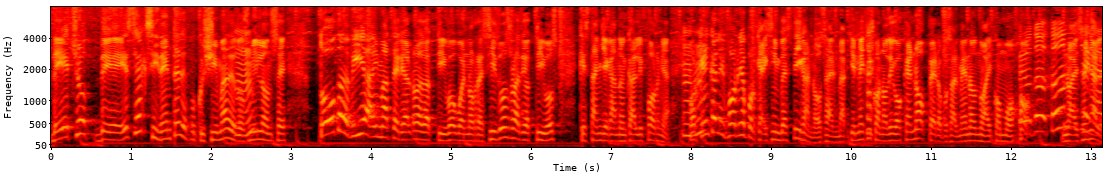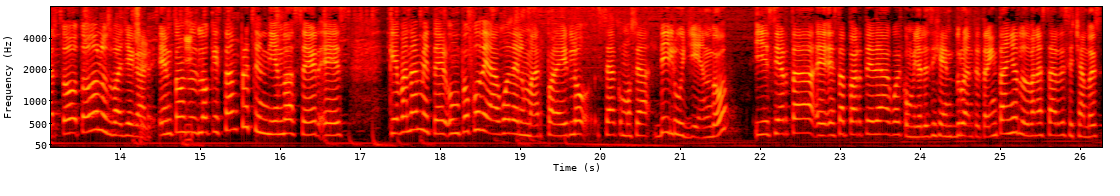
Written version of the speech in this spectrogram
De hecho, de ese accidente de Fukushima de 2011 todavía hay material radioactivo, bueno, residuos radioactivos que están llegando en California. ¿Por qué en California? Porque ahí se investigan. O sea, aquí en México no digo que no, pero pues al menos no hay como. Pero todo, no hay señales. todo, nos va a llegar. Entonces, lo que están pretendiendo hacer es que van a meter un poco de agua del mar para irlo, sea como sea, diluyendo y cierta, eh, esta parte de agua, como ya les dije, durante 30 años los van a estar desechando. Es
